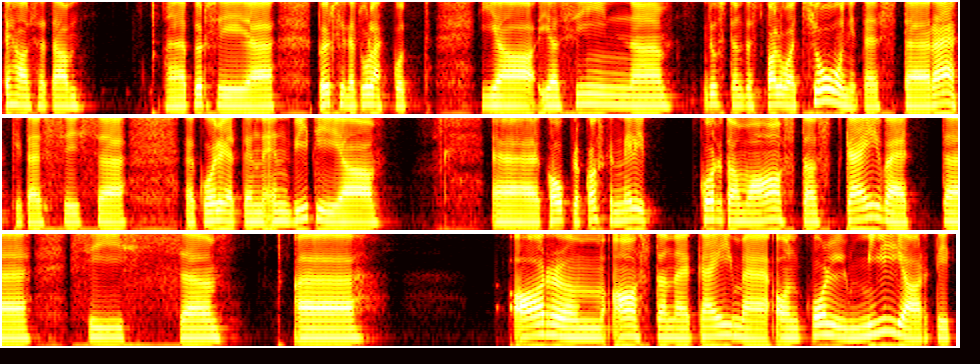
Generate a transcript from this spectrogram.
teha seda äh, börsi äh,, börsile tulekut. Ja, ja siin äh, just nendest valuatsioonidest äh, rääkides, siis äh, kui oli, et Nvidia äh, kaupleb kakskümmend neli korda oma aastast käivet, äh, siis äh, äh, arm aastane käime on kolm miljardit,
